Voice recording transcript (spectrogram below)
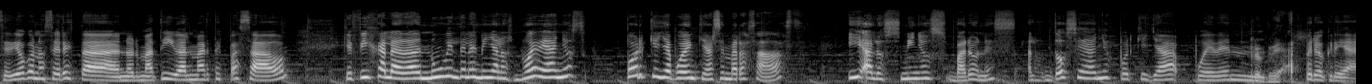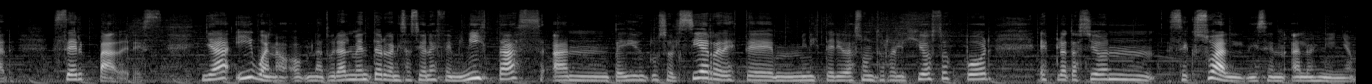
se dio a conocer esta normativa el martes pasado que fija la edad núbil de las niñas a los 9 años porque ya pueden quedarse embarazadas y a los niños varones a los 12 años porque ya pueden procrear, ser padres. ¿Ya? Y bueno, naturalmente organizaciones feministas han pedido incluso el cierre de este Ministerio de Asuntos Religiosos por explotación sexual, dicen a los niños.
